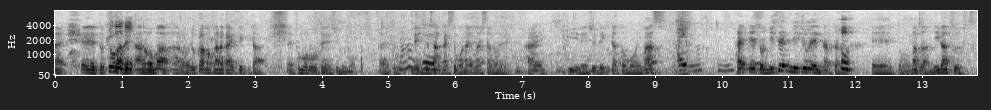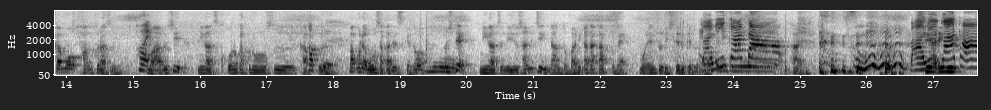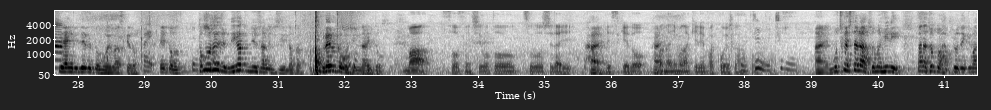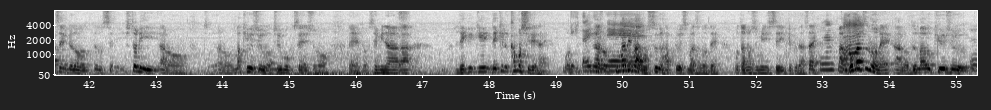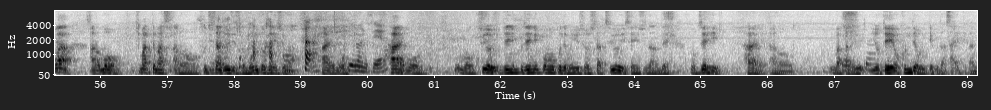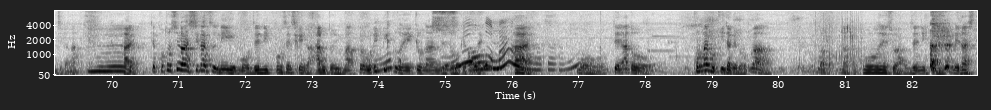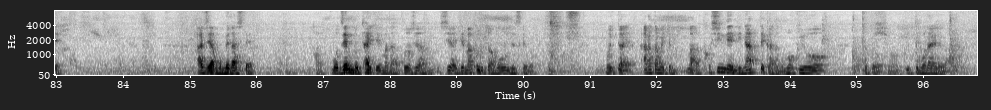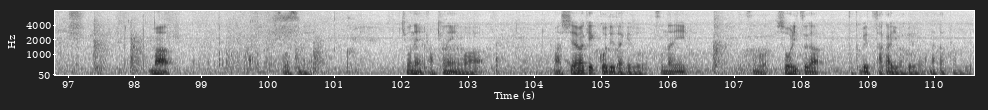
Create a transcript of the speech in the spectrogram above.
はい、えー、と今日はね、あのまああの横浜から帰ってきたえー友郎選手にも、えー、と練習参加してもらいましたので、はい、いい練習できたと思います。はい。はい、えっ、と2020年だったら、えっ、とまずは2月2日もファンクラスはい。もあるし、2月9日フロースカップ、まあこれは大阪ですけど、おそして2月23日になんとバリカタカップね、もうエントリーしてるけどね。バリカはい。試合にカ試合に出ると思いますけど、はい。えっと友野選手2月23日になんか来れるかもしれないと、まあそうですね。仕事都合次第はいですけど、はい。まあ、何もなければ来ようかなと思います。はい、もしかしたらその日にまだちょっと発表できませんけどちょっとせ一人あのあの、まあ、九州の注目選手の、えー、とセミナーができできるかもしれないもうねあの決まればもうすぐ発表しますのでお楽しみにしていてくださいまあ、5月のねあのドゥマウ九州は、あのもう決まってますあの藤田充実の森戸選手が、はい、もう。はい、もうもう強い全日全日本オープンでも優勝した強い選手なんで、もうぜひはいあの今から予定を組んでおいてくださいって感じかな。はい。で今年は4月にもう全日本選手権があるというまあこれオリンピックの影響なんでしょうけどね。はい。もうであとこの前も聞いたけどまあまあなんか小室選手は全日本目指してアジアも目指して。はいもう全部大抵また今年は試合出まくるとは思うんですけどもう一回改めて、まあ、新年になってからの目標をちょっと言ってもらえればまあそうですね去年あ去年はまあ試合は結構出たけどそんなにその勝率が特別高いわけではなかったので、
